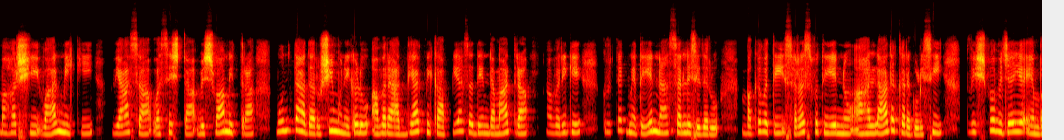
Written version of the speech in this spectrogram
ಮಹರ್ಷಿ ವಾಲ್ಮೀಕಿ, ವ್ಯಾಸ, ವಸಿಷ್ಠ, ವಿಶ್ವಾಮಿತ್ರ ಮುಂತಾದ ಋಷಿಮುನಿಗಳು ಅವರ ಆಧ್ಯಾತ್ಮಿಕ ಅಭ್ಯಾಸದಿಂದ ಮಾತ್ರ ಅವರಿಗೆ ಕೃತಜ್ಞತೆಯನ್ನು ಸಲ್ಲಿಸಿದರು. ಭಗವತಿ ಸರಸ್ವತಿಯನ್ನು ಆಹ್ಲಾದಕರಗೊಳಿಸಿ ವಿಶ್ವವಿಜಯ ಎಂಬ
